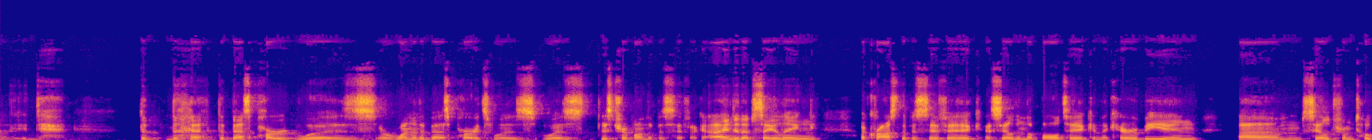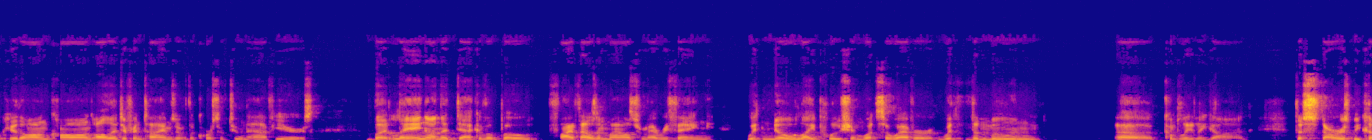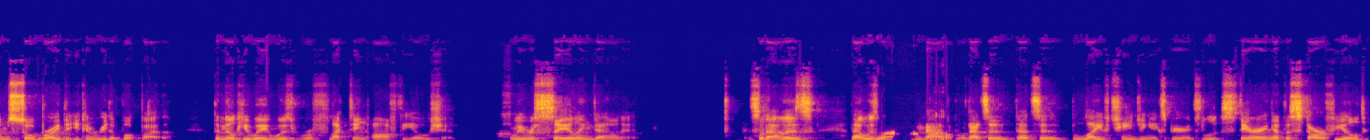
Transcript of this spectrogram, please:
the, the the best part was, or one of the best parts was, was this trip on the Pacific. I ended up sailing across the Pacific. I sailed in the Baltic and the Caribbean. Um, sailed from Tokyo to Hong Kong, all at different times over the course of two and a half years. But laying on the deck of a boat, five thousand miles from everything, with no light pollution whatsoever, with the moon uh, completely gone. The stars become so bright that you can read a book by them. The Milky Way was reflecting off the ocean. And we were sailing down it. So that was that was wow. magical. That's a that's a life changing experience. L- staring at the star field,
